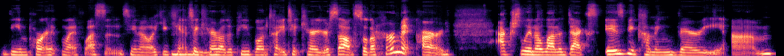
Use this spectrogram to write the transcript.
the important life lessons you know like you can't take Mhm. care of other people until you take care of yourself. So the hermit card actually in a lot of decks is becoming very um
